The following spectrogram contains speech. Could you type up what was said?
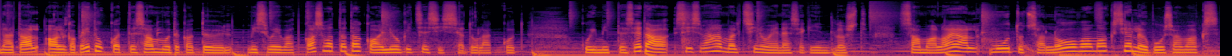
nädal algab edukate sammudega tööl, mis võivad kasvatada kaljukitse sissetulekut. kui mitte seda, siis vähemalt sinu enesekindlust. samal ajal muutud sa loovamaks ja lõbusamaks.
